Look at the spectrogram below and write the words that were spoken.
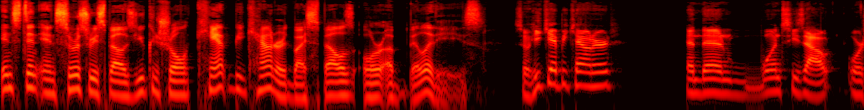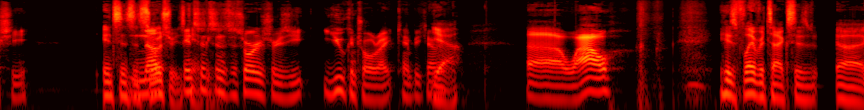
Instant and sorcery spells you control can't be countered by spells or abilities. so he can't be countered. and then once he's out or she, Instants and none- sorceries. instances and sorceries you, you control, right? Can't be countered. Yeah. Uh, wow. His flavor text is uh,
